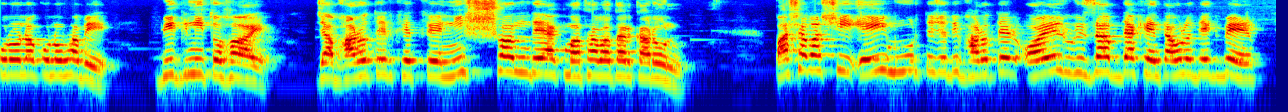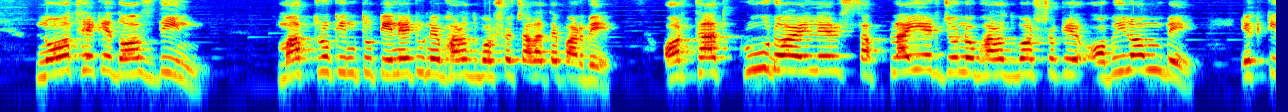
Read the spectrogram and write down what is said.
কোনো না কোনোভাবে বিঘ্নিত হয়, যা ভারতের ক্ষেত্রে নিঃসন্দেহে এক মাথা ব্যথার কারণ। পাশাপাশি এই মুহূর্তে যদি ভারতের অয়েল রিজার্ভ দেখেন, তাহলে দেখবেন ন থেকে দশ দিন মাত্র কিন্তু টেনে টুনে ভারতবর্ষ চালাতে পারবে। অর্থাৎ ক্রুড অয়েলের সাপ্লাইয়ের জন্য ভারতবর্ষকে অবিলম্বে একটি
